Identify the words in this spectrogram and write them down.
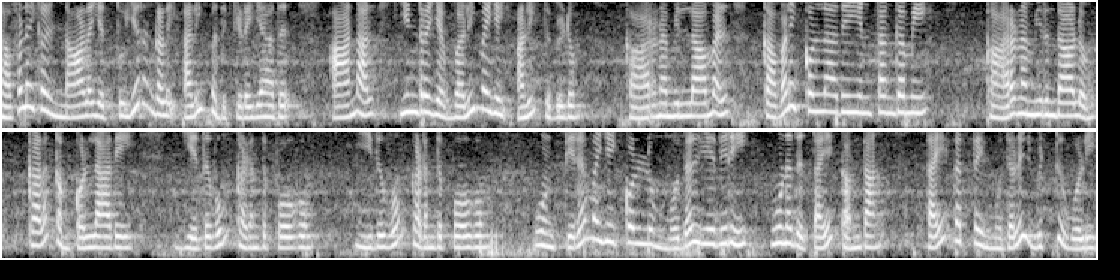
கவலைகள் நாளைய துயரங்களை அளிப்பது கிடையாது. ஆனால் இன்றைய வலிமையை அழித்துவிடும். காரணமில்லாமல் கவலை கொள்ளாதே என் தங்கமே. காரணம் இருந்தாலும் கலக்கம் கொள்ளாதே. எதுவும் கடந்து போகும். இதுவும் கடந்து போகும். உன் திறமையை கொள்ளும் முதல் எதிரி உனது தயக்கம்தான். தயக்கத்தை முதலில் விட்டு ஒளி.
